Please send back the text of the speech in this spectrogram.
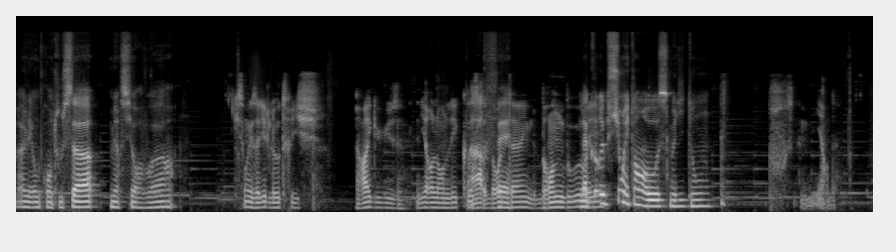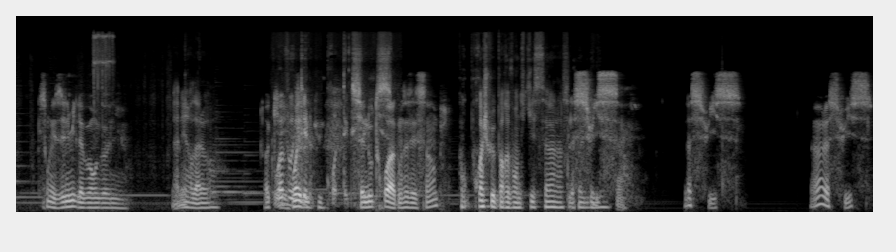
Allez, on prend tout ça. Merci, au revoir. Qui sont les alliés de l'Autriche? Raguse, l'Irlande, l'Écosse, la. Bretagne, le Brandebourg. La et- corruption est en hausse, me dit-on. C'est la merde. Qui sont les ennemis de la Bourgogne? La merde alors. Ok. Ouais, protectionnisme? C'est nous trois, comme ça c'est simple. Pour- pourquoi je peux pas revendiquer ça là c'est La Suisse. La Suisse. Ah, la Suisse.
